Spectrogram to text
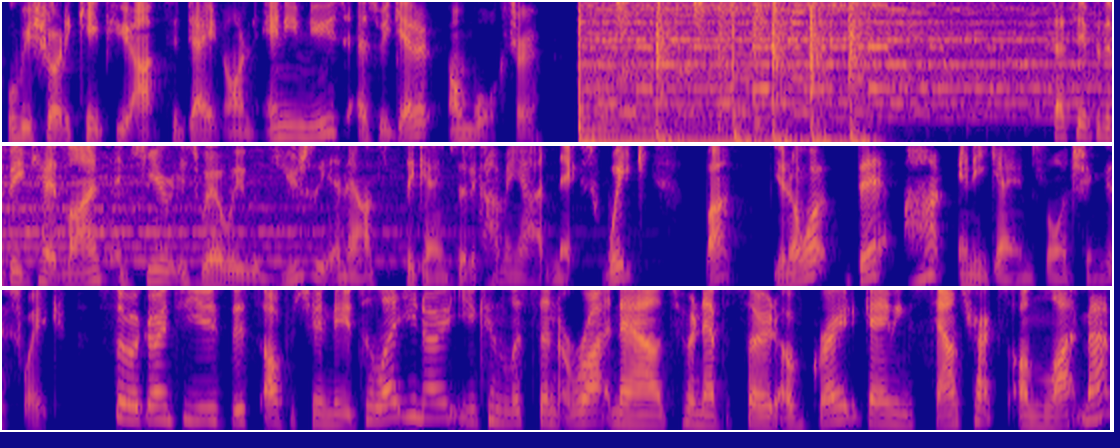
We'll be sure to keep you up to date on any news as we get it on Walkthrough. That's it for the big headlines, and here is where we would usually announce the games that are coming out next week. But you know what? There aren't any games launching this week. So, we're going to use this opportunity to let you know you can listen right now to an episode of Great Gaming Soundtracks on Lightmap,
